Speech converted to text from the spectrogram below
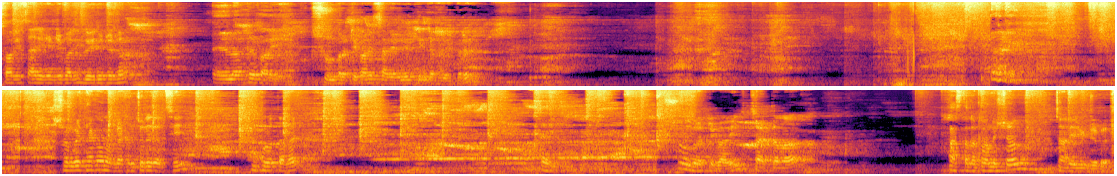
সরি চার ইউনিটের বাড়ি, দুই ইউনিটের না। আপনার বাড়ি সুন্দর একটি বাড়ি চার ইউনিট তিনটা বাড়ি করে। সঙ্গে থাকুন আমরা এখন চলে যাচ্ছি উপরতলায়। সুন্দর একটি বাড়ি চারতলা। পাঁচতলা ফাউন্ডেশন চার ইউনিটের বাড়ি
